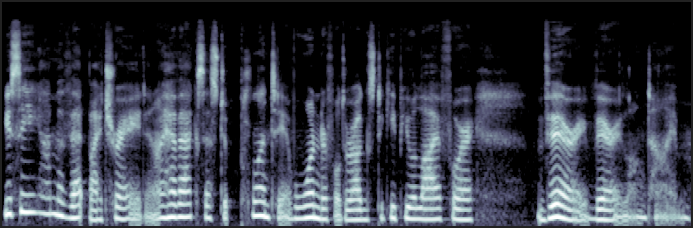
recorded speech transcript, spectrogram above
You see, I'm a vet by trade, and I have access to plenty of wonderful drugs to keep you alive for a very, very long time.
